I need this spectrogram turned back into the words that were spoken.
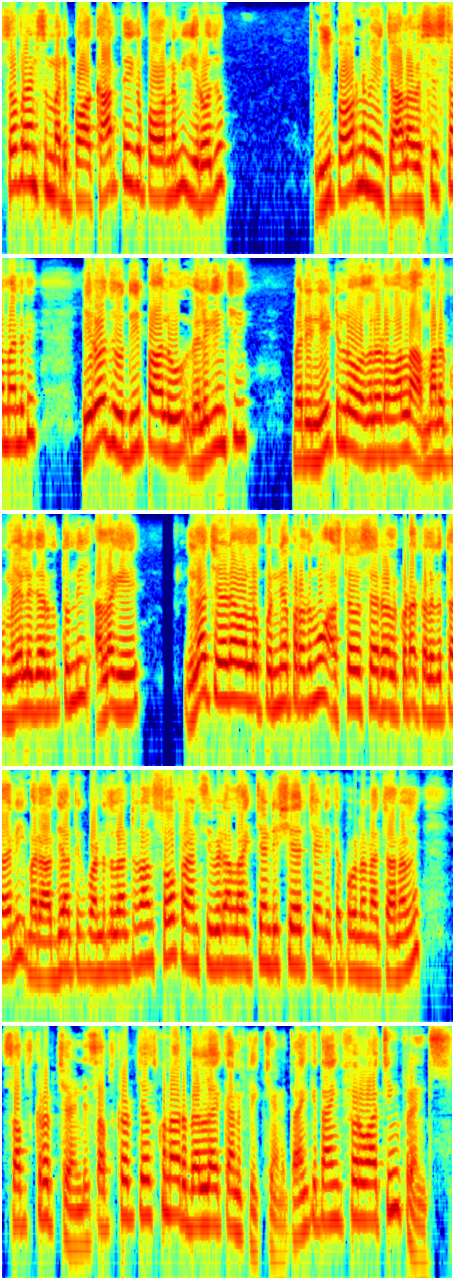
సో ఫ్రెండ్స్ మరి పౌ- కార్తీక పౌర్ణమి ఈరోజు ఈ పౌర్ణమి చాలా విశిష్టమైనది. ఈరోజు దీపాలు వెలిగించి మరి నీటిలో వదలడం వల్ల మనకు మేలు జరుగుతుంది. అలాగే ఇలా చేయడం వల్ల పుణ్యప్రదము అష్టవసరాలు కూడా కలుగుతాయని మరి ఆధ్యాత్మిక పండితులు అంటున్నారు. సో ఫ్రెండ్స్ ఈ వీడియో లైక్ చేయండి షేర్ చేయండి. తప్పకుండా నా ఛానల్ని సబ్స్క్రైబ్ చేయండి. సబ్స్క్రైబ్ చేసుకున్నారు బెల్ ఐకాన్ క్లిక్ చేయండి. Thank you thank you for watching friends.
